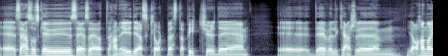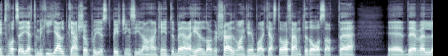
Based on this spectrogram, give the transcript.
Eh, sen så ska jag ju säga så här att han är ju deras klart bästa pitcher. Det, eh, det är väl kanske, mm, ja han har ju inte fått så jättemycket hjälp kanske på just pitching-sidan. Han kan ju inte bära hela laget själv, han kan ju bara kasta var femte dag så att eh, det är väl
